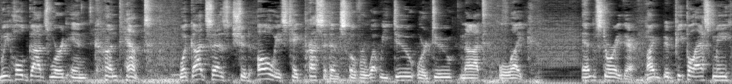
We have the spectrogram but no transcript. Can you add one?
we hold God's word in contempt. What God says should always take precedence over what we do or do not like. End of story there. I, people ask me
